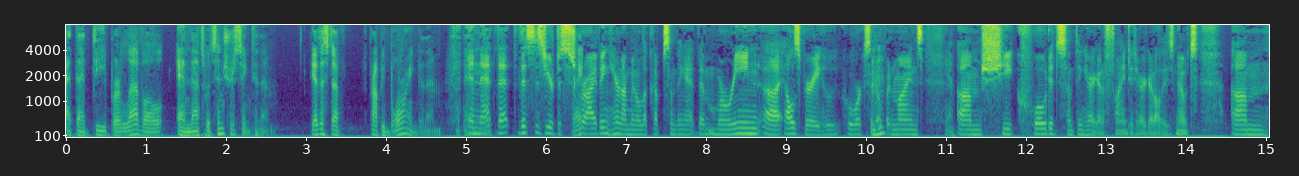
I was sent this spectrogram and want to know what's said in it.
at that deeper level, and that's what's interesting to them. The other stuff is probably boring to them. And that, that this is you're describing right? here, and I'm going to look up something at the Maureen uh, Elsberry, who who works at mm-hmm. Open Minds. Yeah. Um, she quoted something here. I got to find it here. I got all these notes. Um,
